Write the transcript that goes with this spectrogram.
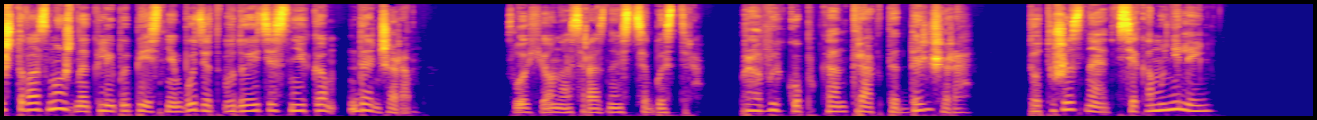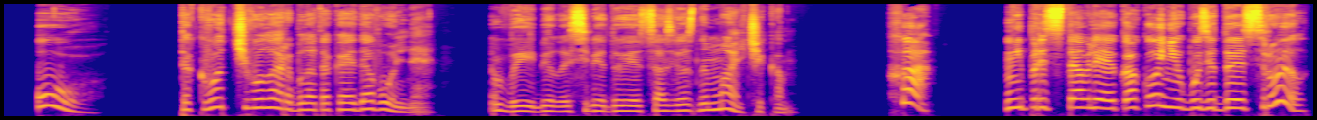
И что, возможно, клип и песни будет в дуэте с Ником Денджером. Слухи у нас разносятся быстро. Про выкуп контракта Денджера тот уже знает все, кому не лень. О, так вот чего Лара была такая довольная. Выбила себе дуэт со звездным мальчиком. «Ха! Не представляю, какой у них будет дуэт с Ройл,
